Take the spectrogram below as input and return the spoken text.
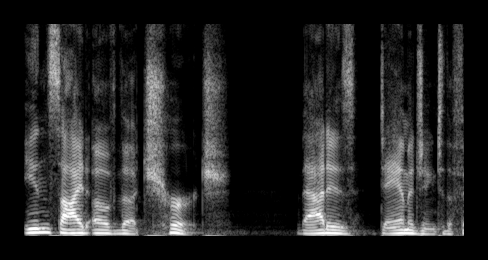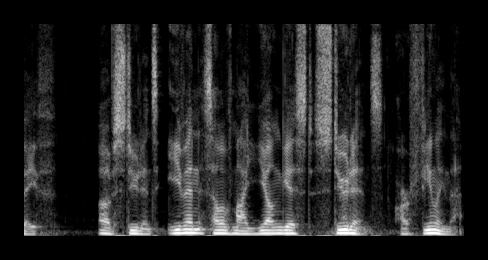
inside of the church, that is damaging to the faith of students. Even some of my youngest students are feeling that.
